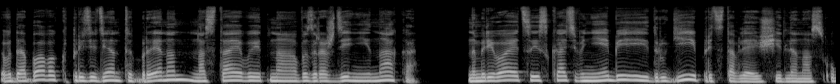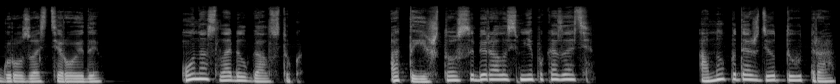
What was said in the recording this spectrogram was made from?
Вдобавок, президент Бреннан настаивает на возрождении НАКа, намеревается искать в небе и другие представляющие для нас угрозу астероиды. Он ослабил галстук. «А ты что собиралась мне показать?» «Оно подождет до утра»,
